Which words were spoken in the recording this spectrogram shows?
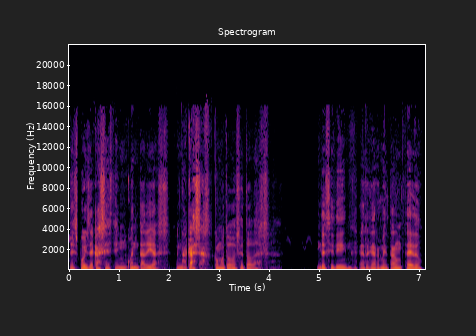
Despois de case 50 días na casa Como todos e todas. Decidín erguerme tan cedo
